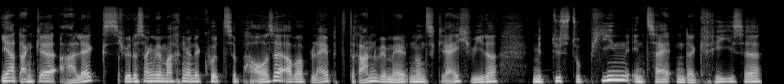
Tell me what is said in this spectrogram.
Ja, danke Alex. Ich würde sagen, wir machen eine kurze Pause, aber bleibt dran, wir melden uns gleich wieder mit Dystopien in Zeiten der Krise,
